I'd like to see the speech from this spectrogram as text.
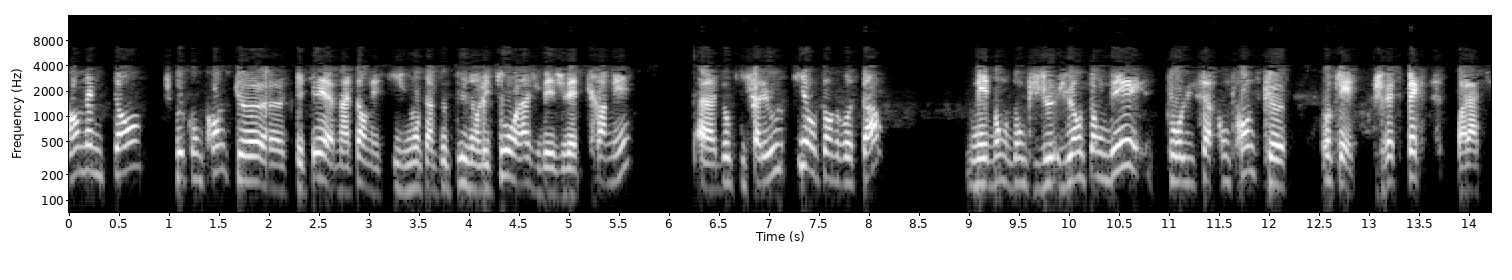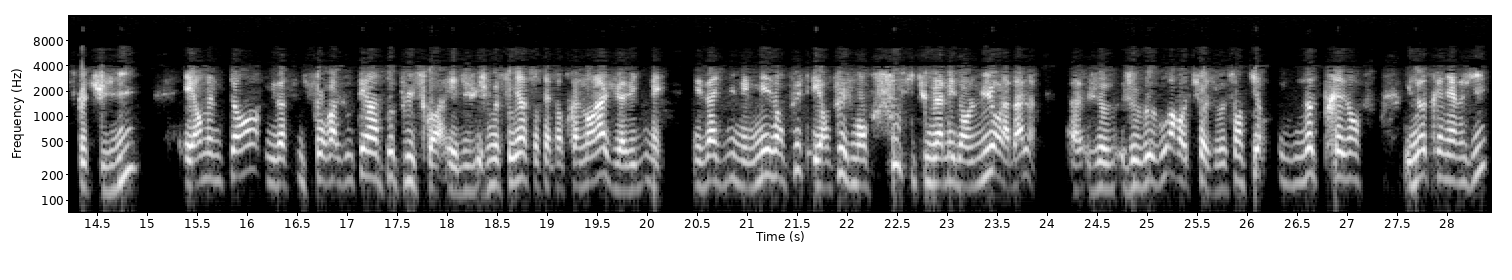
en même temps, je peux comprendre que euh, c'était, euh, mais attends, mais si je monte un peu plus dans les tours là, je vais je vais être cramé. Euh, donc il fallait aussi entendre ça. Mais bon, donc je, je l'entendais pour lui faire comprendre que, ok, je respecte voilà ce que tu dis, et en même temps, il va, il faut rajouter un peu plus quoi. Et je, me souviens sur cet entraînement-là, je lui avais dit mais, mais vas-y, mais mets en plus, et en plus je m'en fous si tu me la mets dans le mur la balle. Euh, je, je veux voir autre chose, je veux sentir une autre présence, une autre énergie.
